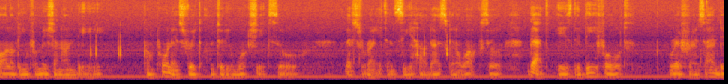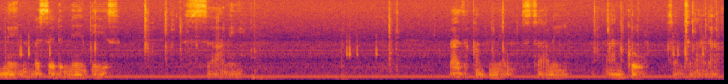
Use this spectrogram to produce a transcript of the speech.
all of the information on the component straight onto the worksheet. So let's run it and see how that's gonna work. So that is the default reference. And the name let's say the name is Sami. That's the company name Sami and Co something like that.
